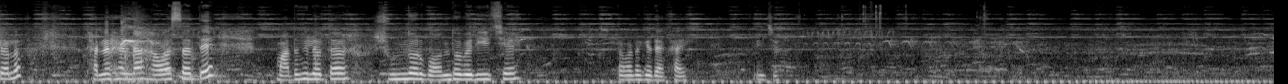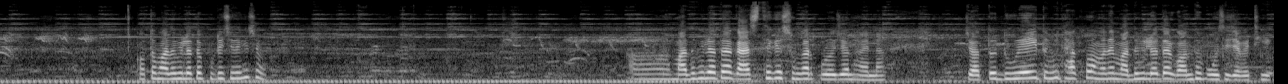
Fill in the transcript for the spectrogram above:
চলো, ঠান্ডা ঠান্ডা হাওয়ার সাথে মাধবীলতার সুন্দর গন্ধ বেরিয়েছে। তোমাদেরকে দেখাই। এই যে। কত মাধবীলতা ফুটেছে দেখেছ? মাধবীলতা গাছ থেকে শোঁগার প্রয়োজন হয় না। যত দূরেই তুমি থাকো, আমাদের মাধবীলতার গন্ধ পৌঁছে যাবে ঠিক।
